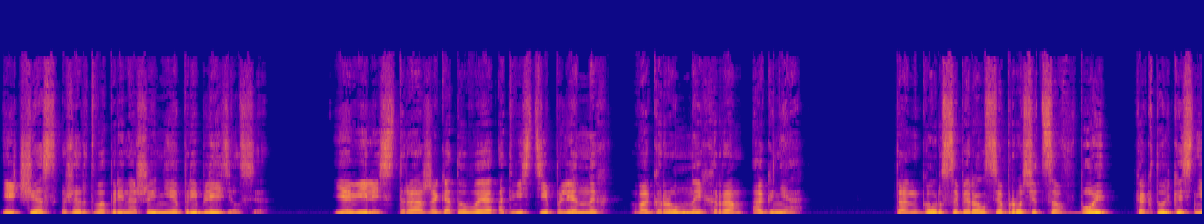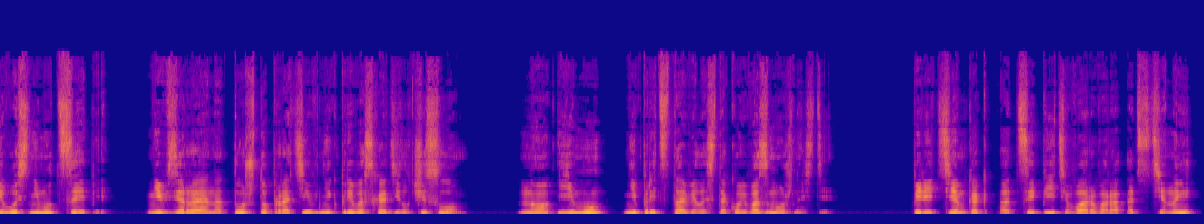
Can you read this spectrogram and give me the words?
и час жертвоприношения приблизился. Явились стражи, готовые отвести пленных в огромный храм огня. Тангор собирался броситься в бой, как только с него снимут цепи, невзирая на то, что противник превосходил числом. Но ему не представилось такой возможности. Перед тем, как отцепить варвара от стены,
